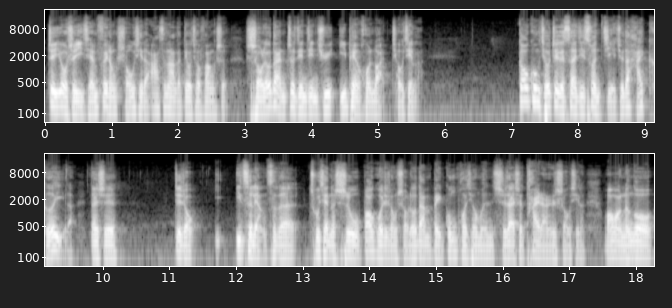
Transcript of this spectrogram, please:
这又是以前非常熟悉的阿森纳的丢球方式，手榴弹掷进禁区，一片混乱，球进了。高空球这个赛季算解决的还可以了，但是这种一一次两次的出现的失误，包括这种手榴弹被攻破球门，实在是太让人熟悉了，往往能够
